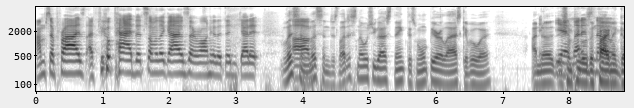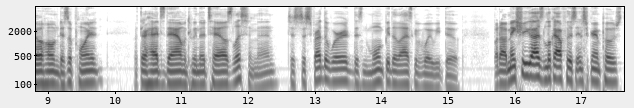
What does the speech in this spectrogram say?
I'm surprised. I feel bad that some of the guys that were on here that didn't get it. Listen, Um, listen. Just let us know what you guys think. This won't be our last giveaway. I know Yeah, some people are probably gonna go home disappointed with their heads down between their tails. Listen, man, just just spread the word. This won't be the last giveaway we do. But uh, make sure you guys look out for this Instagram post.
